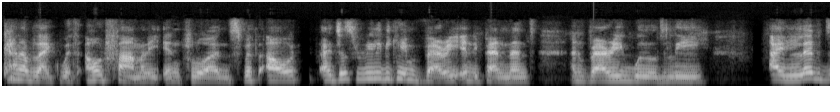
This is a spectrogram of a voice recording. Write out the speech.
kind of like without family influence, without, I just really became very independent and very worldly. I lived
